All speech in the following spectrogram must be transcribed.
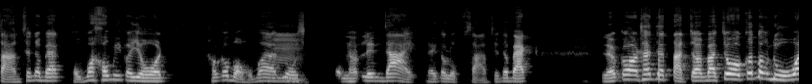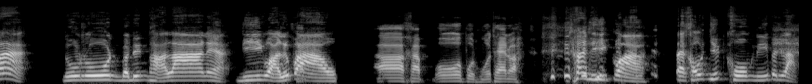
สามเซนเตอร์แบ็กผมว่าเขามีประโยชน์เขาก็บอกผมว่าอืมโลเช เล่นได้ในระบบสามเซนเตอร์แบ็กแล้วก็ถ้าจะตัดจอห์นบาโจก็ต้องดูว่า นูรูนบดินผาลาเนี่ย ดีกว่าหรือเปล่า อ่าครับ โอ้ปวดหัวแทนว่ะถ้าดีกว่า แต่เขายึดโครงนี้เป็นหลัก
